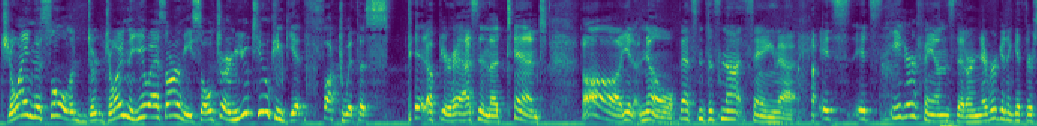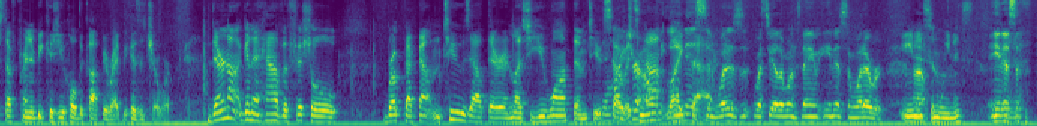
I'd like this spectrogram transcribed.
join the soul, join the U.S. Army, soldier, and you too can get fucked with a spit up your ass in the tent. Oh, you know, no, that's that's not saying that. It's it's eager fans that are never going to get their stuff printed because you hold the copyright because it's your work. They're not going to have official. Brokeback Mountain 2s out there unless you want them to. so it's not like Enos that. And what is what's the other one's name? Enos and whatever. Enos Um, and Weenus. Enos.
